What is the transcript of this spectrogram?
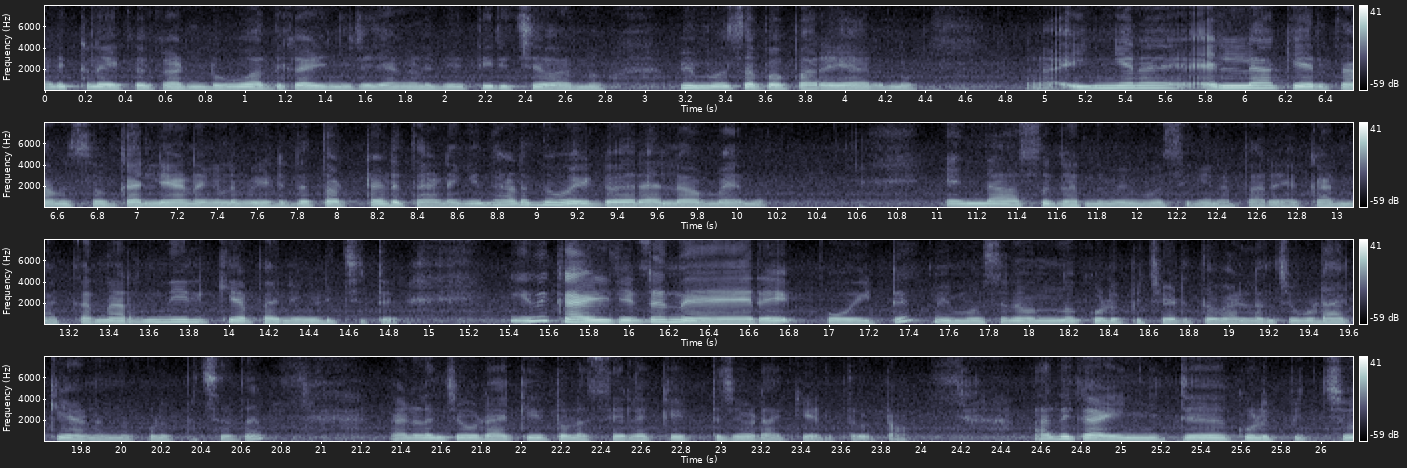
അടുക്കളയൊക്കെ കണ്ടു. അത് കഴിഞ്ഞിട്ട് ഞങ്ങളിത് തിരിച്ചു വന്നു. മിമ്മൂസ് അപ്പോൾ പറയായിരുന്നു ഇങ്ങനെ എല്ലാ കയറി താമസവും കല്യാണങ്ങളും വീടിന്റെ തൊട്ടടുത്താണെങ്കിൽ നടന്നു പോയിട്ട് വരാമല്ലോ അമ്മയെന്ന് എന്താ സുഖം എന്ന് മിമ്മൂസ് ഇങ്ങനെ പറയാം. കണ്ണൊക്കെ നിറഞ്ഞിരിക്കുക പനി പിടിച്ചിട്ട്. ഇത് കഴിഞ്ഞിട്ട് നേരെ പോയിട്ട് മിമോസിനെ ഒന്ന് കുളിപ്പിച്ചെടുത്തു. വെള്ളം ചൂടാക്കിയാണെന്ന് കുളിപ്പിച്ചത്. വെള്ളം ചൂടാക്കി തുളസിയിലൊക്കെ ഇട്ട് ചൂടാക്കി എടുത്തു കേട്ടോ അത് കഴിഞ്ഞിട്ട് കുളിപ്പിച്ചു.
